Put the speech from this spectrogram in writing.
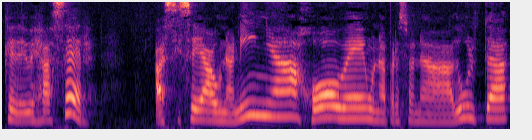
qué debes hacer? Así sea una niña, joven, una persona adulta,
